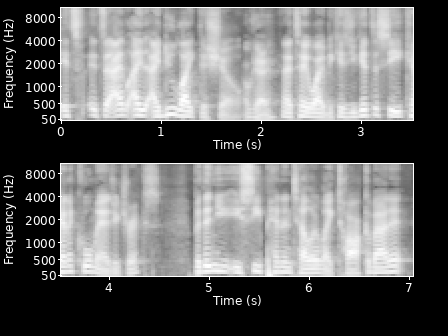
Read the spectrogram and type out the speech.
it's it's I, I I do like the show. Okay. And I tell you why because you get to see kind of cool magic tricks, but then you you see Penn and Teller like talk about it.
